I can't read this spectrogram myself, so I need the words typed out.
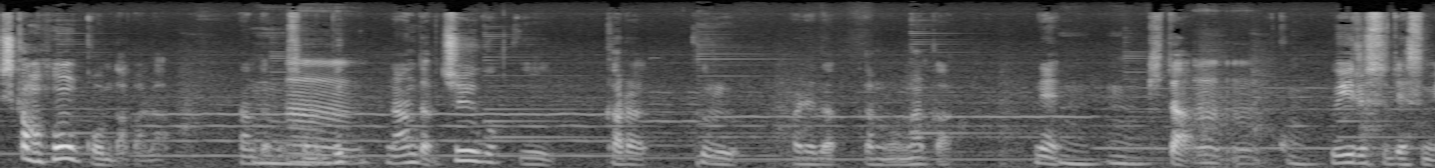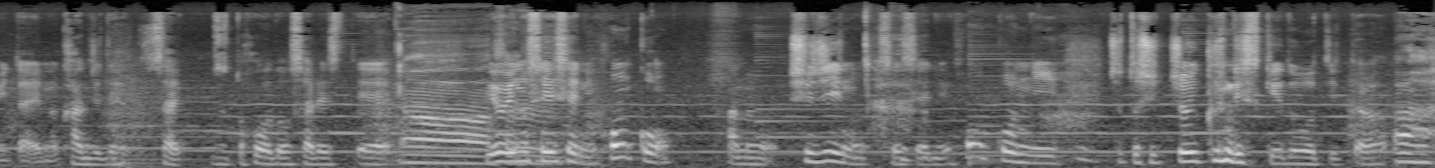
しかも香港だからなんだろうその、うん。ぶなんだろう中国から来るあれだったのなんかね、うんうん。来た。うんうん。ウイルスですみたいな感じでさずっと報道されてて病院の先生に香港あの主治医の先生に「香港にちょっと出張行くんですけど」って言ったら「ああ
